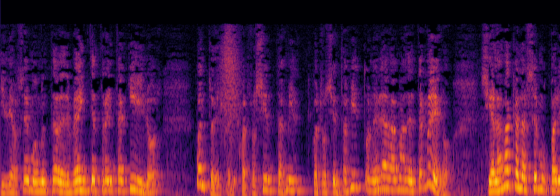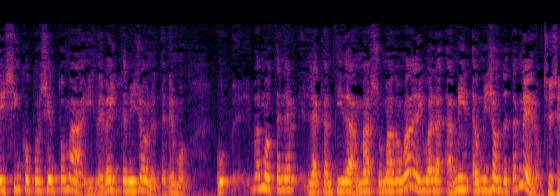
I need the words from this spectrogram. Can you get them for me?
y, le hacemos aumentar de 20 a 30 kilos, ¿cuánto es? 400 mil toneladas más de ternero. Si a las vacas le hacemos para ir 5% más y de 20 millones tenemos vamos a tener la cantidad más sumado más igual a, mil, a un millón de terneros. Sí, sí.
